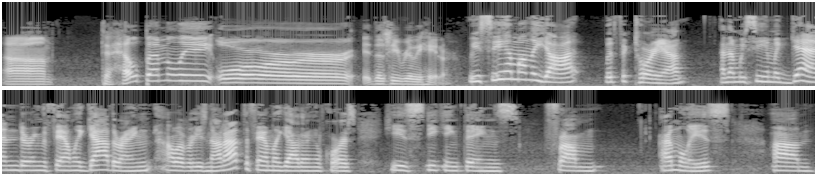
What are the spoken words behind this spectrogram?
um, to help Emily or does he really hate her? We see him on the yacht with Victoria, and then we see him again during the family gathering. However, he's not at the family gathering, of course. He's sneaking things from Emily's. Um,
